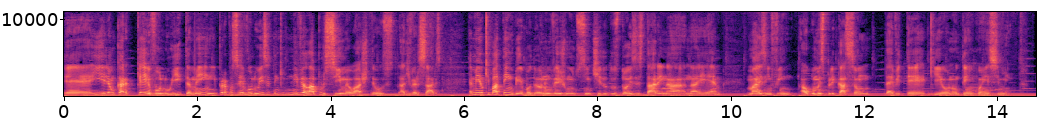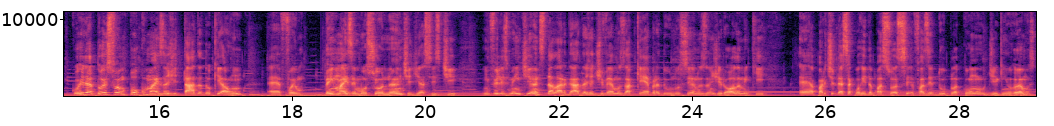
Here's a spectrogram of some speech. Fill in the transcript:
é, e ele é um cara que quer evoluir também, e para você evoluir você tem que nivelar por cima, eu acho, teus adversários. É meio que bater em bêbado, eu não vejo muito sentido dos dois estarem na, na EM, mas enfim, alguma explicação deve ter que eu não tenho conhecimento. Corrida 2 foi um pouco mais agitada do que a 1, um, é, foi um, bem mais emocionante de assistir. Infelizmente, antes da largada já tivemos a quebra do Luciano Zangirolami, que é, a partir dessa corrida passou a fazer dupla com o Dieguinho Ramos.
